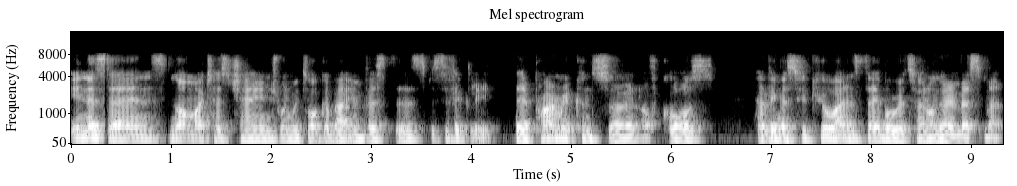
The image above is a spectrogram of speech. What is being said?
In a sense, not much has changed when we talk about investors specifically. Their primary concern, of course, having a secure and stable return on their investment.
